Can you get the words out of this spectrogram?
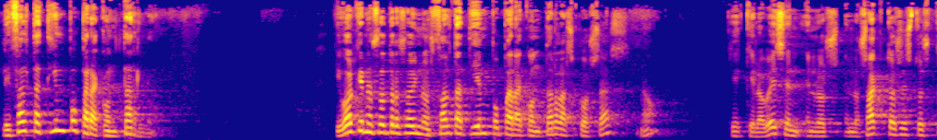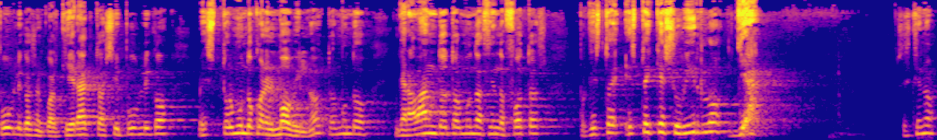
le falta tiempo para contarlo. Igual que nosotros hoy nos falta tiempo para contar las cosas, ¿no? Que, lo ves en, los, actos estos públicos, en cualquier acto así público, ves todo el mundo con el móvil, ¿no? Todo el mundo grabando, todo el mundo haciendo fotos porque esto, esto hay que subirlo ya. es que no,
